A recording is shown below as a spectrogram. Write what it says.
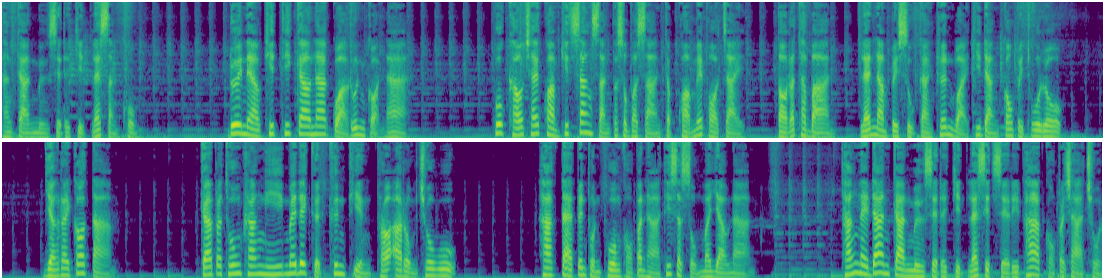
ทางการเมืองเศรษฐกิจและสังคม ด้วยแนวคิดที่ก้าวหน้ากว่ารุ่นก่อนหน้า พวกเขาใช้ความคิดสร้างสรรค์ผสมผสานกับความไม่พอใจ ต่อรัฐบาล และนำไปสู่การเคลื่อนไหวที่ดังก้องไปทั่วโลก อย่างไรก็ตาม การประท้วงครั้งนี้ไม่ได้เกิดขึ้นเพียงเพราะอารมณ์ชั่ววูบหากแต่เป็นผลพวงของปัญหาที่สะสมมายาวนาน ทั้งในด้านการเมืองเศรษฐกิจและสิทธิเสรีภาพของประชาชน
